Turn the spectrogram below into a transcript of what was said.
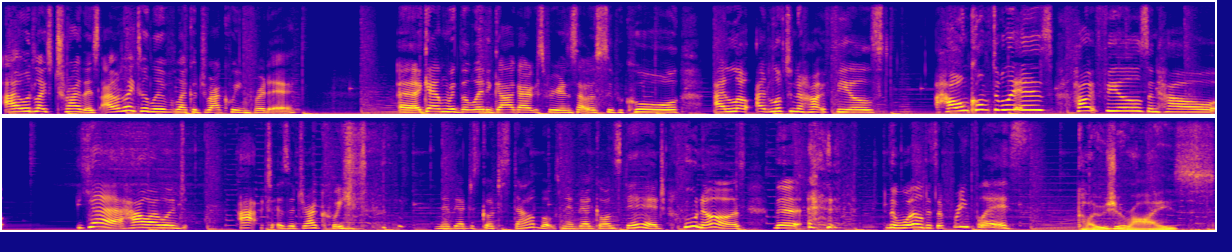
I would like to try this. I would like to live like a drag queen for a day. Uh, again, with the Lady Gaga experience, that was super cool. I love. I'd love to know how it feels, how uncomfortable it is, how it feels, and how, yeah, how I would act as a drag queen. maybe I'd just go to Starbucks. Maybe I'd go on stage. Who knows? The the world is a free place. Close your eyes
